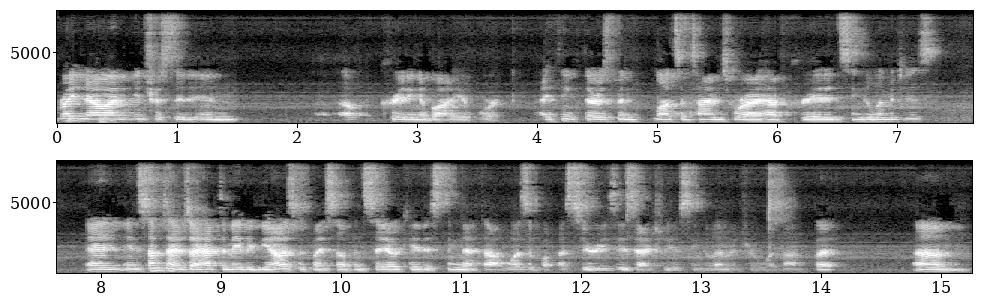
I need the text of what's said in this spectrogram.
right now I'm interested in uh, creating a body of work. I think there's been lots of times where I have created single images, and and sometimes I have to maybe be honest with myself and say, okay, this thing that I thought was a, a series is actually a single image or whatnot. But um,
